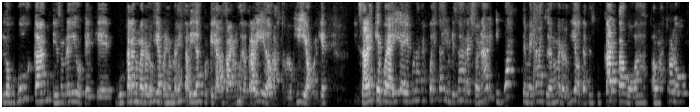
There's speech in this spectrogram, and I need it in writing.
los buscan, y yo siempre digo que el que busca la numerología, por ejemplo, en esta vida es porque ya la sabemos de otra vida, o la astrología, o cualquier, sabes que por ahí hay algunas respuestas y empiezas a resonar y ¡buah! te metas a estudiar numerología, o te haces tus cartas, o vas a un astrólogo,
